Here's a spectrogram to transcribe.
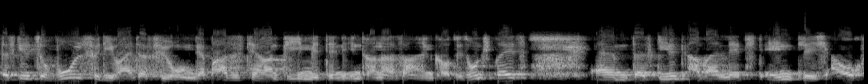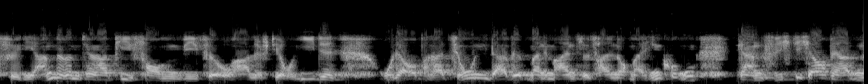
Das gilt sowohl für die Weiterführung der Basistherapie mit den intranasalen Cortisonsprays, ähm, das gilt aber letztendlich auch für die anderen Therapieformen wie für orale Steroide oder Operationen. Da wird man im Einzelfall nochmal hingucken. Ganz wichtig auch, wir hatten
